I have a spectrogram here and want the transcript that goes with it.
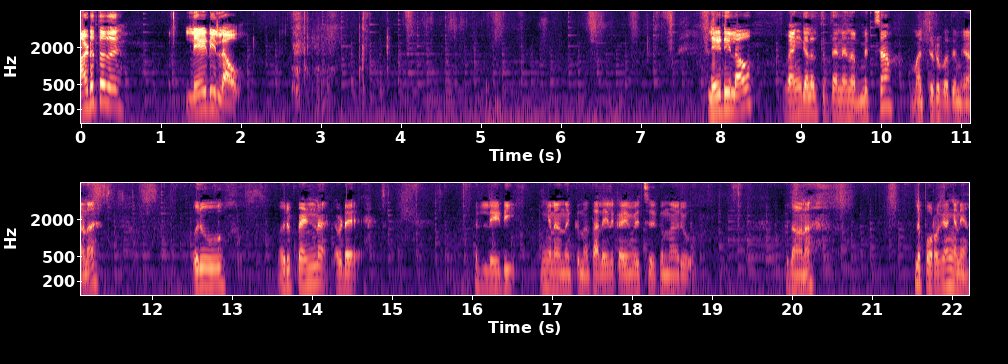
അടുത്തത് ലേഡി ലവ്. ലേഡി ലവ് വെങ്കലത്തിൽ തന്നെ നിർമ്മിച്ച മറ്റൊരു പ്രതിമയാണ്. ഒരു ഒരു പെണ്ണ് ഇവിടെ ഒരു ലേഡി ഇങ്ങനെ നിൽക്കുന്ന തലയിൽ കൈ വെച്ച് നിൽക്കുന്ന ഒരു ഇതാണ്. ഇതിന്റെ പുറകെ എങ്ങനെയാ?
